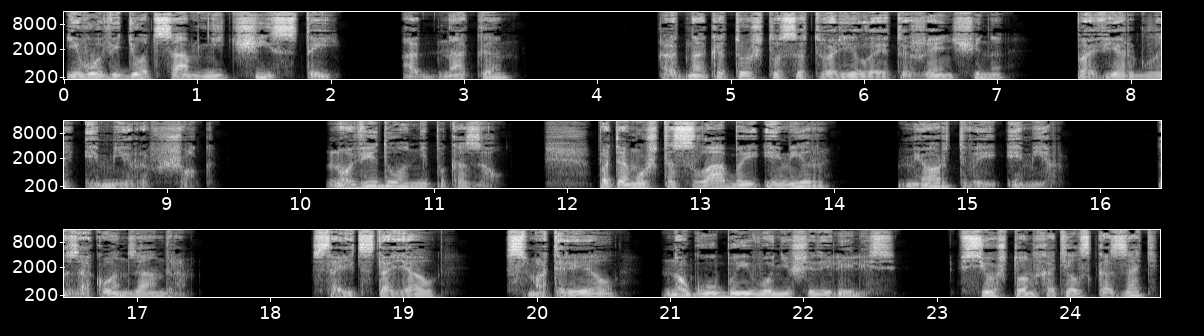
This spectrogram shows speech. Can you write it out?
его ведет сам нечистый. Однако... Однако то, что сотворила эта женщина, повергло Эмира в шок. Но виду он не показал, потому что слабый Эмир Мертвый эмир. Закон Зандра. Саид стоял, смотрел, но губы его не шевелились. Все, что он хотел сказать,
